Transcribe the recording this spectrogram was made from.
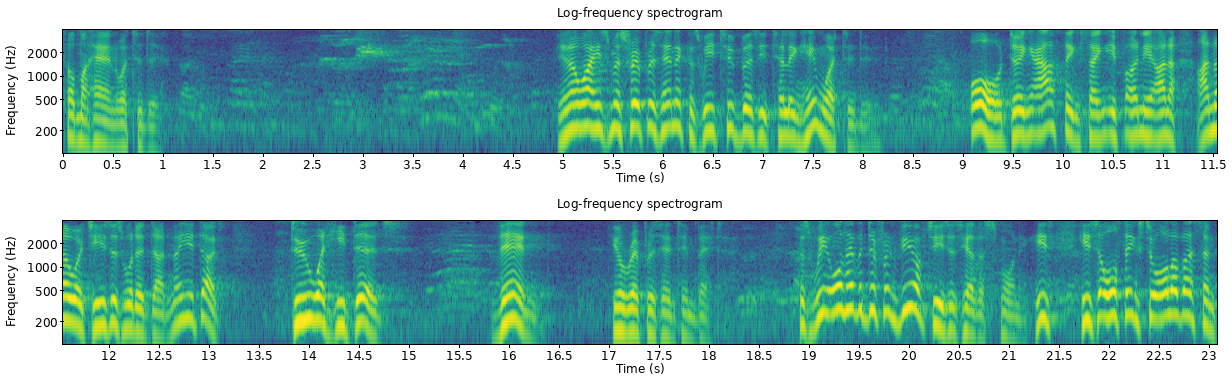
told my hand what to do. You know why he's misrepresented? Because we're too busy telling him what to do. Or doing our thing, saying, if only I know, I know what Jesus would have done. No, you don't. Do what he did then you'll represent him better. Because we all have a different view of Jesus here this morning. He's, he's all things to all of us. And,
